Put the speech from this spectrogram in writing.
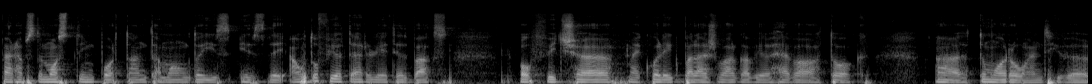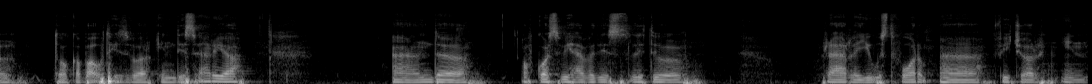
Perhaps the most important among these is the autofilter related bugs, of which uh, my colleague Balázs Varga will have a talk uh, tomorrow and he will talk about his work in this area. And uh, of course we have this little rarely used form uh, feature in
